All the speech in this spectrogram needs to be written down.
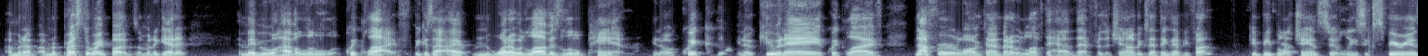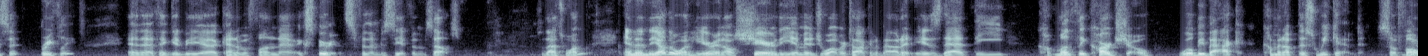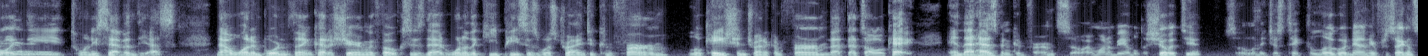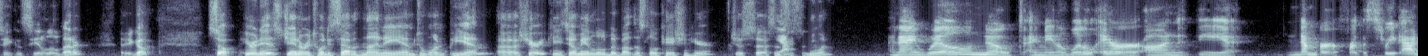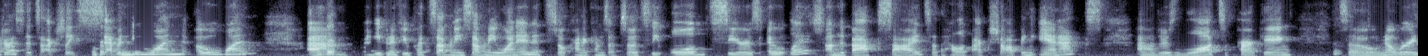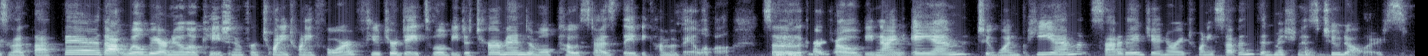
I'm gonna, I'm gonna press the right buttons. I'm gonna get it, and maybe we'll have a little quick live because I, I what I would love is a little pan, you know, a quick, you know, Q and A, a quick live, not for a long time, but I would love to have that for the channel because I think that'd be fun. Give people yep. a chance to at least experience it briefly, and I think it'd be a, kind of a fun uh, experience for them to see it for themselves. So that's one, and then the other one here, and I'll share the image while we're talking about it, is that the monthly card show will be back coming up this weekend. So following Yay. the 27th, yes. Now, one important thing, kind of sharing with folks, is that one of the key pieces was trying to confirm location, trying to confirm that that's all okay. And that has been confirmed. So I want to be able to show it to you. So let me just take the logo down here for a second so you can see it a little better. There you go. So here it is, January 27th, 9 a.m. to 1 p.m. Uh, Sherry, can you tell me a little bit about this location here, just uh, since yeah. it's a new one? And I will note I made a little error on the number for the street address. It's actually okay. 7101. Um. Even if you put 7071 in, it still kind of comes up. So it's the old Sears outlet on the back side. So the Halifax Shopping Annex. Uh, there's lots of parking. So no worries about that there. That will be our new location for 2024. Future dates will be determined and we'll post as they become available. So mm-hmm. the card show will be 9 a.m. to 1 p.m. Saturday, January 27th. Admission is $2.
